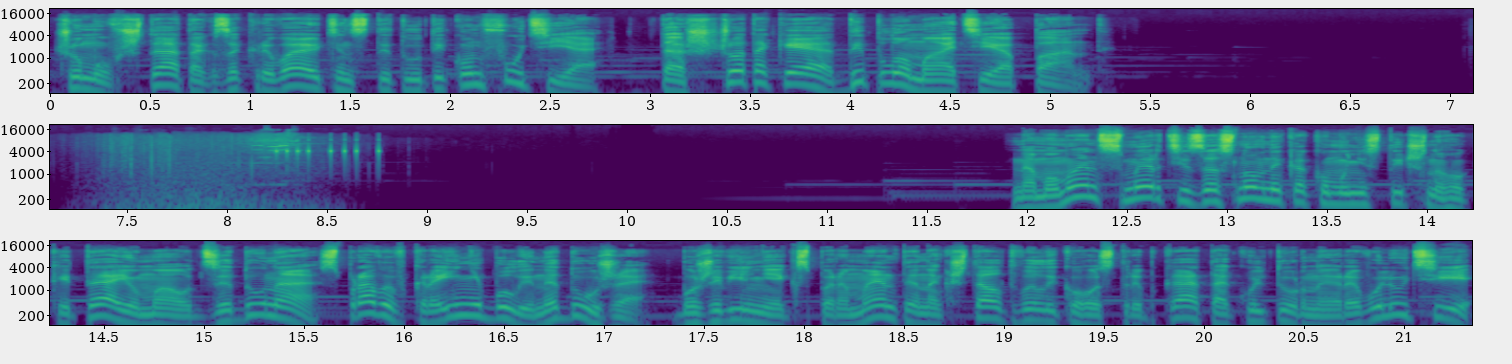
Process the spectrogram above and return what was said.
чому в Штатах закривають інститути Конфуція, та що таке дипломатія панд. На момент смерті засновника комуністичного Китаю Мао Цзедуна справи в країні були не дуже. Божевільні експерименти на кшталт великого стрибка та культурної революції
